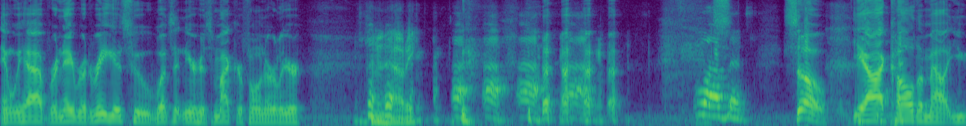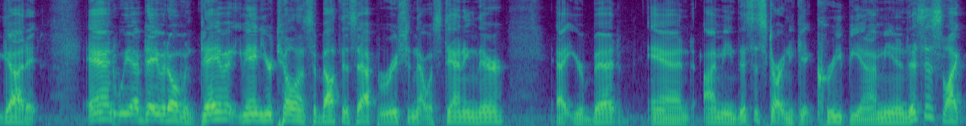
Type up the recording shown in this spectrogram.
And we have Rene Rodriguez, who wasn't near his microphone earlier. Hmm, howdy. Love it. So, yeah, I called him out. You got it. And we have David Oman. David, man, you're telling us about this apparition that was standing there at your bed. And I mean, this is starting to get creepy. And I mean, and this is like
